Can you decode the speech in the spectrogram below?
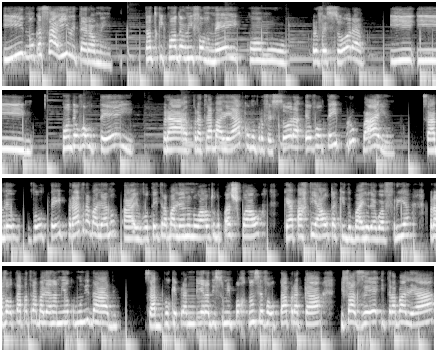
e nunca saí, literalmente. Tanto que quando eu me formei como professora e, e quando eu voltei para trabalhar como professora, eu voltei para o bairro sabe? Eu voltei para trabalhar no pai, voltei trabalhando no Alto do Pascoal, que é a parte alta aqui do bairro de Água Fria, para voltar para trabalhar na minha comunidade, sabe? Porque para mim era de suma importância voltar para cá e fazer e trabalhar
